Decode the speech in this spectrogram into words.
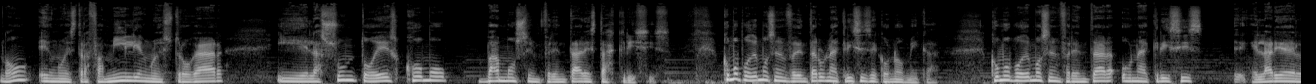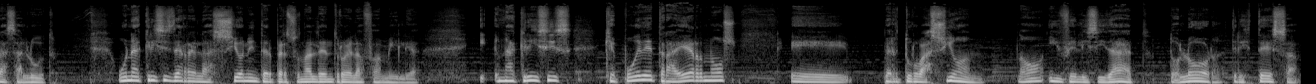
¿no? en nuestra familia, en nuestro hogar y el asunto es cómo vamos a enfrentar estas crisis. ¿Cómo podemos enfrentar una crisis económica? ¿Cómo podemos enfrentar una crisis en el área de la salud? Una crisis de relación interpersonal dentro de la familia. Una crisis que puede traernos eh, perturbación, ¿no? infelicidad, dolor, tristeza.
